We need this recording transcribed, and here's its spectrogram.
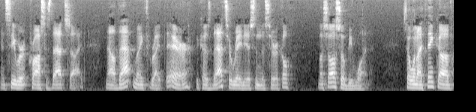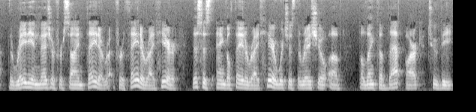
and see where it crosses that side. Now that length right there, because that's a radius in the circle, must also be 1. So when I think of the radian measure for sine theta, for theta right here, this is angle theta right here, which is the ratio of the length of that arc to the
